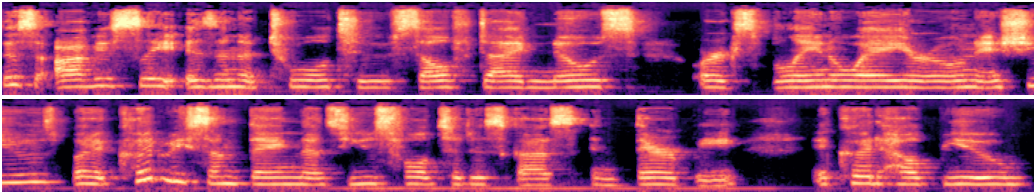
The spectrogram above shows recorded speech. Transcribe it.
This obviously isn't a tool to self diagnose or explain away your own issues, but it could be something that's useful to discuss in therapy. It could help you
